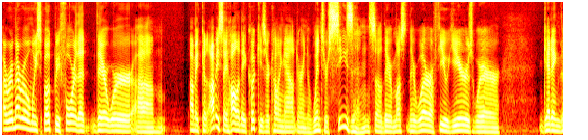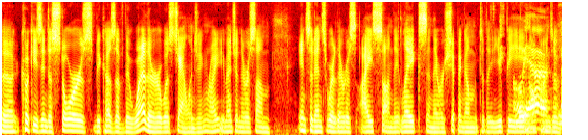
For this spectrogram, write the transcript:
I remember when we spoke before that there were, um, I mean, obviously holiday cookies are coming out during the winter season. So there must, there were a few years where, getting the cookies into stores because of the weather was challenging, right? You mentioned there were some incidents where there was ice on the lakes and they were shipping them to the UP oh, and yeah. all kinds of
